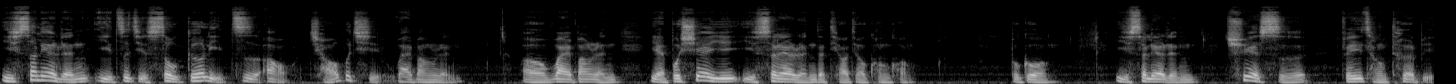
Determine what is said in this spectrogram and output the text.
以色列人以自己受割礼自傲，瞧不起外邦人；而外邦人也不屑于以色列人的条条框框。不过，以色列人确实非常特别，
